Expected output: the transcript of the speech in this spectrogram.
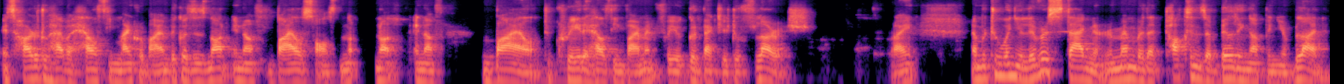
It's harder to have a healthy microbiome because there's not enough bile salts, not, not enough bile to create a healthy environment for your good bacteria to flourish, right? Number two, when your liver is stagnant, remember that toxins are building up in your blood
